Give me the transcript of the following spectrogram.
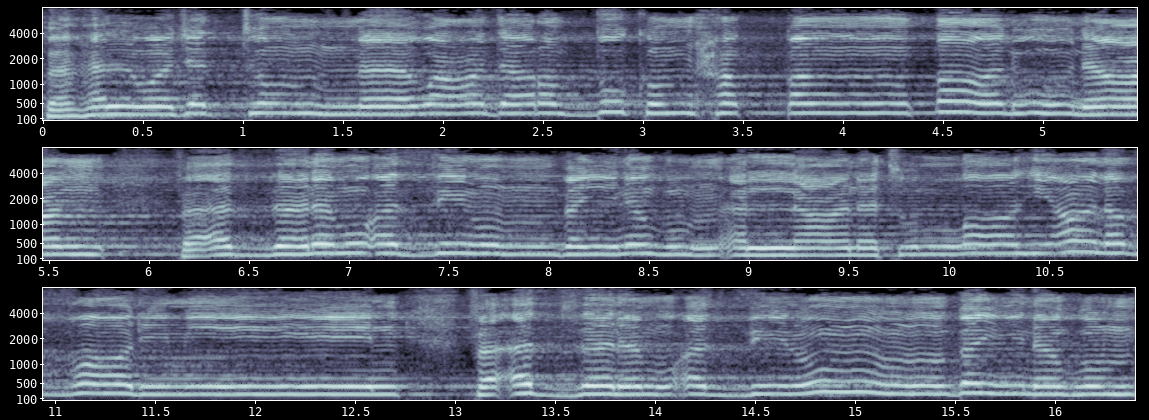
فهل وجدتم ما وعد ربكم حقا؟ قالوا نعم. فأذن مؤذن بينهم اللعنة الله على الظالمين. فأذن مؤذن بينهم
